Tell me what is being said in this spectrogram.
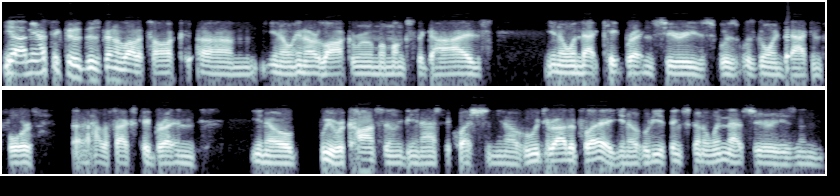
Yeah, I mean, I think there, has been a lot of talk, um, you know, in our locker room amongst the guys you know, when that Cape Breton series was was going back and forth, uh, Halifax, Cape Breton, you know, we were constantly being asked the question, you know, who would you rather play? You know, who do you think's going to win that series, and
